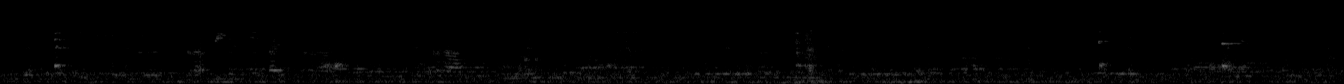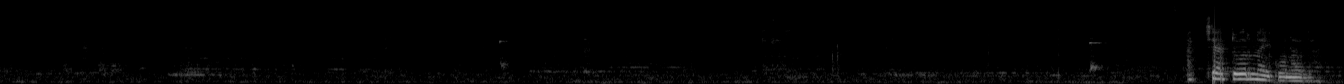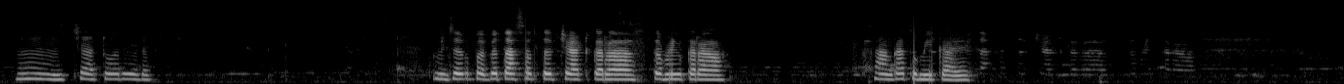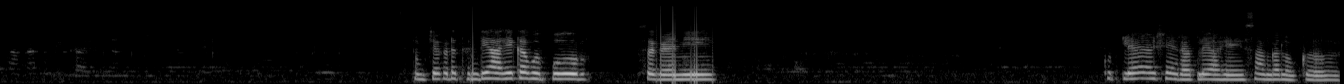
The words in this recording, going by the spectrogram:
चॅटवर नाही कोणाला. हम्म चॅटवर येलं तुम्ही जर बघत असाल तर चॅट करा कमेंट करा. सांगा तुम्ही काय. तुमच्याकडे थंडी आहे का भरपूर सगळ्यांनी? कुठल्या शहरातले आहे? सांगा लवकर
